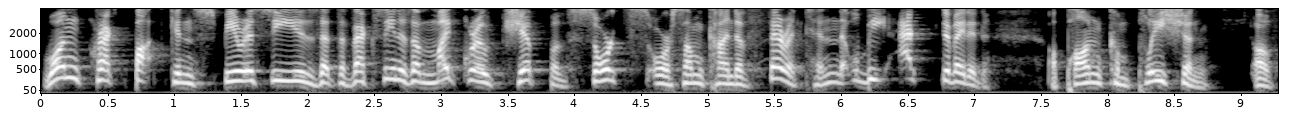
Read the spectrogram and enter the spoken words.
One crackpot conspiracy is that the vaccine is a microchip of sorts or some kind of ferritin that will be activated upon completion of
